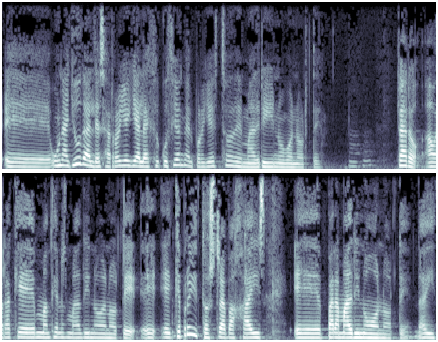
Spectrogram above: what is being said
eh, una ayuda al desarrollo y a la ejecución del proyecto de Madrid y Nuevo Norte. Claro, ahora que mencionas Madrid Nuevo Norte, eh, ¿en qué proyectos trabajáis eh, para Madrid Nuevo Norte, David?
